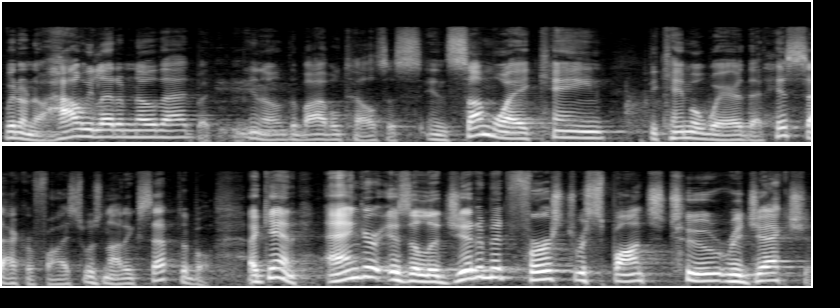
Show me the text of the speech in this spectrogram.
We don't know how he let him know that, but you know, the Bible tells us in some way Cain became aware that his sacrifice was not acceptable. Again, anger is a legitimate first response to rejection.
